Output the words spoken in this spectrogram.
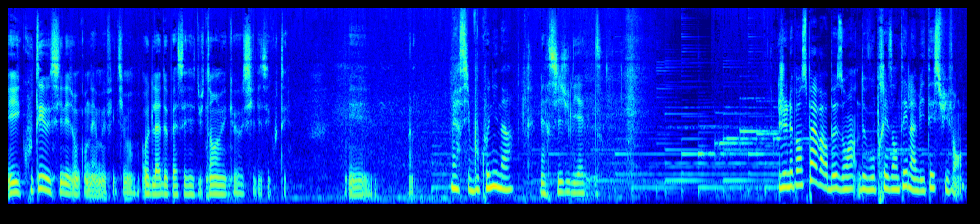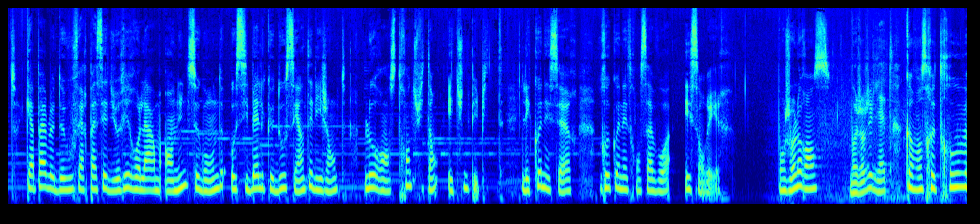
et écouter aussi les gens qu'on aime, effectivement. Au-delà de passer du temps avec eux, aussi les écouter. Et voilà. Merci beaucoup, Nina. Merci, Juliette. Je ne pense pas avoir besoin de vous présenter l'invitée suivante. Capable de vous faire passer du rire aux larmes en une seconde, aussi belle que douce et intelligente, Laurence, 38 ans, est une pépite. Les connaisseurs reconnaîtront sa voix et son rire. Bonjour Laurence. Bonjour Juliette. Comment on se retrouve?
